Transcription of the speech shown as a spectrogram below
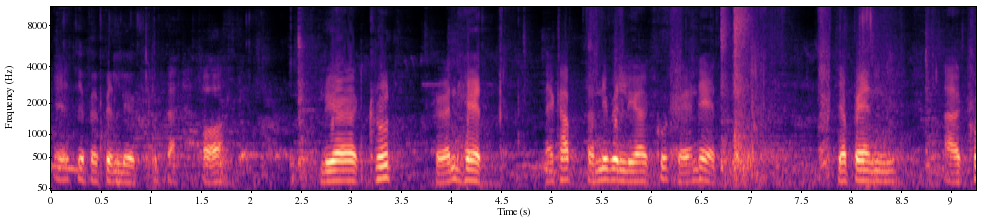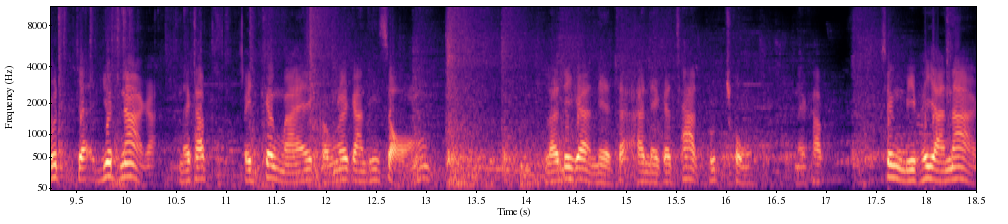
เอ๊ะจะไปเป็นเรือครุดอ๋อเรือครุด เหินเห็ดนะครับตอนนี้เป็นเรือคุดเหินเห็ดจะเป็นคุดจะยึดนาคอะนะครับ เป็นเครื่องหมายของรัชกาลที่สองแล้วนี่ก็เนี่ยจะอเนกชาติพุทธชงนะครับ ซึ่งมีพญานาค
